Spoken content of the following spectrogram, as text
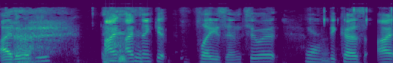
Either of you? I, I think it plays into it Yeah. because I,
